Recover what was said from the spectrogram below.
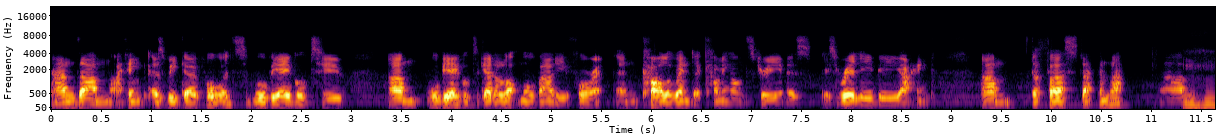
And um, I think as we go forwards, we'll be able to um, we'll be able to get a lot more value for it. And Karlawinda coming on stream is is really the I think um, the first step in that. Um, mm-hmm.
